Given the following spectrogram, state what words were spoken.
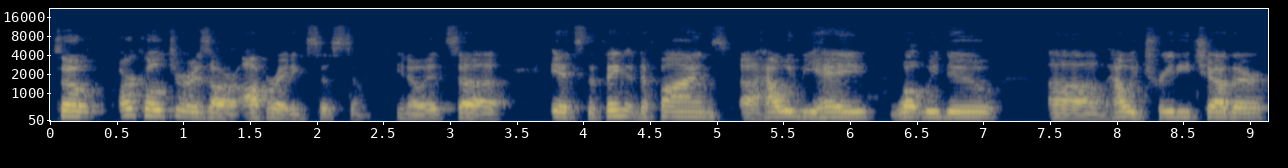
So our culture is our operating system. You know, it's uh, it's the thing that defines uh, how we behave, what we do, um, how we treat each other,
